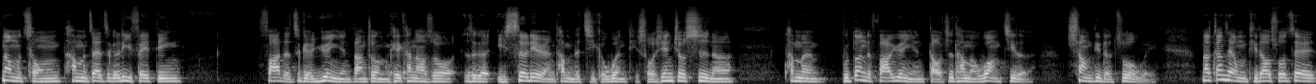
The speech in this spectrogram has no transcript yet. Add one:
那我们从他们在这个利非丁发的这个怨言当中，我们可以看到说，这个以色列人他们的几个问题。首先就是呢，他们不断的发怨言，导致他们忘记了上帝的作为。那刚才我们提到说，在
